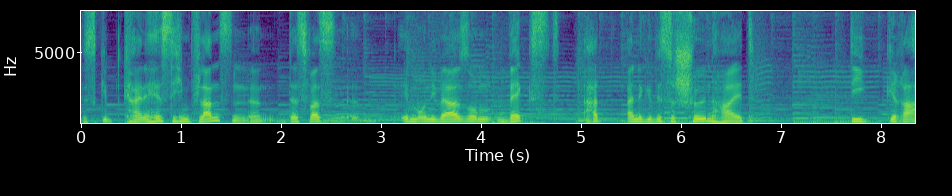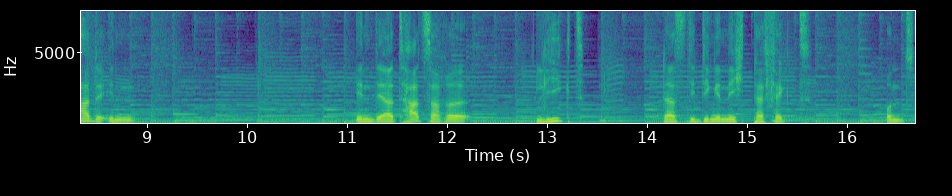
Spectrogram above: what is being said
es gibt keine hässlichen Pflanzen. Ne? Das, was äh, im Universum wächst, hat eine gewisse Schönheit, die gerade in, in der Tatsache liegt, dass die Dinge nicht perfekt und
